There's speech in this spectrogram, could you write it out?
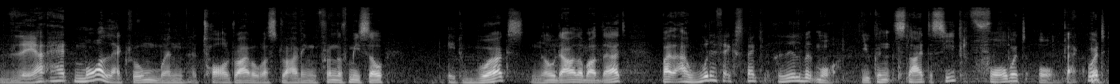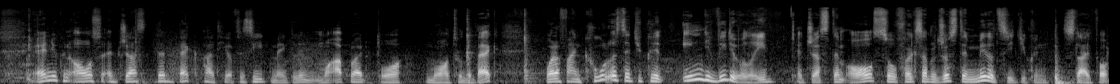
there I had more legroom when a tall driver was driving in front of me, so it works, no doubt about that but I would have expected a little bit more. You can slide the seat forward or backward, and you can also adjust the back part here of the seat, make it a little bit more upright or more to the back. What I find cool is that you can individually adjust them all. So, for example, just the middle seat you can slide for.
